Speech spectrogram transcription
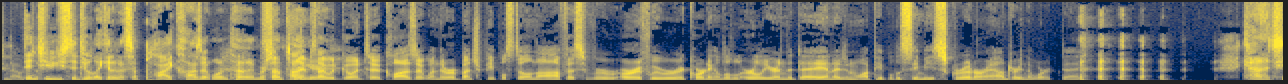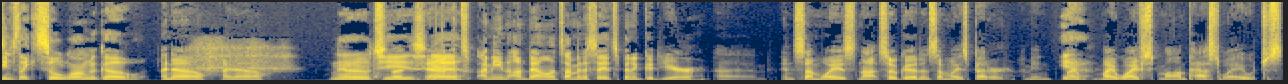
You know, Didn't you used to do it like in a supply closet one time or something? Sometimes I would go into a closet when there were a bunch of people still in the office, if we were, or if we were recording a little earlier in the day, and I didn't want people to see me screwing around during the workday. God, it seems like so long ago. I know, I know. No, jeez. yeah, yeah. It's, I mean, on balance, I'm going to say it's been a good year. Um, in some ways, not so good. In some ways, better. I mean, Yeah. my my wife's mom passed away, which is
